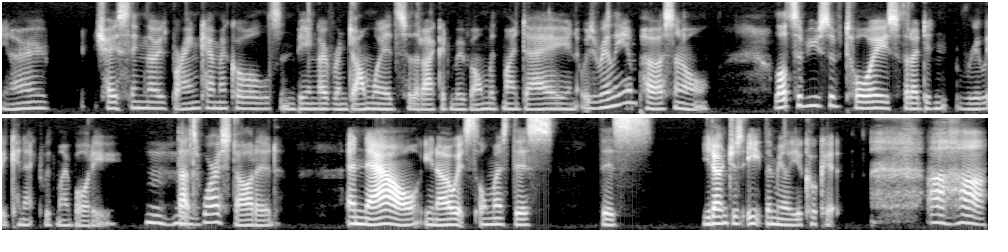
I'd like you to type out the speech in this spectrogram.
you know, chasing those brain chemicals and being over and done with so that I could move on with my day. And it was really impersonal. Lots of use of toys so that I didn't really connect with my body. Mm-hmm. That's where I started. And now, you know, it's almost this this you don't just eat the meal, you cook it. Uh-huh.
